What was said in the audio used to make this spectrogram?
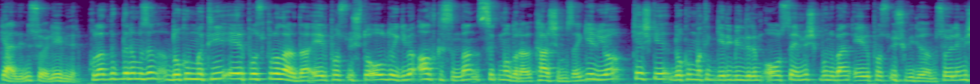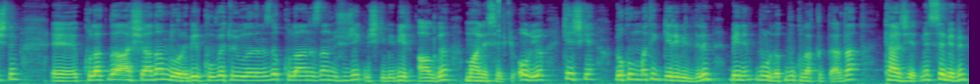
geldiğini söyleyebilirim. Kulaklıklarımızın dokunmatiği AirPods Pro'larda, AirPods 3'te olduğu gibi alt kısımdan sıkma olarak karşımıza geliyor. Keşke dokunmatik geri bildirim olsaymış. Bunu ben AirPods 3 videoda söylemiştim. Ee, kulaklığı aşağıdan doğru bir kuvvet uyguladığınızda kulağınızdan düşecekmiş gibi bir algı maalesef ki oluyor. Keşke dokunmatik geri bildirim benim burada bu kulaklıklarda tercih etme sebebim.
